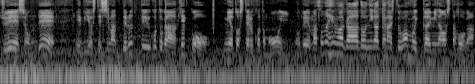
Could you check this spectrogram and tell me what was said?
チュエーションで、エビをしてしまってるっていうことが結構見落としてることも多いので、まあ、その辺はガード苦手な人はもう一回見直した方が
